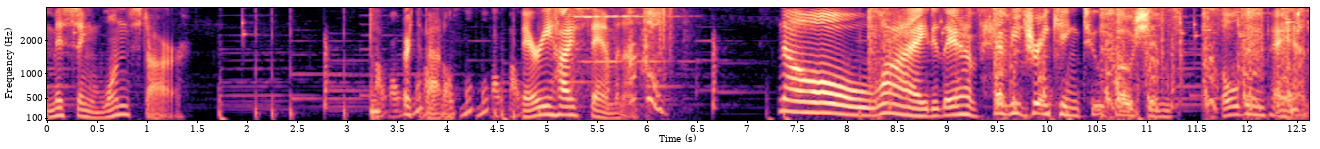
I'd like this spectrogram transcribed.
Missing one star. Start the battle. Very high stamina. No! Why do they have heavy drinking, two potions, golden pan?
